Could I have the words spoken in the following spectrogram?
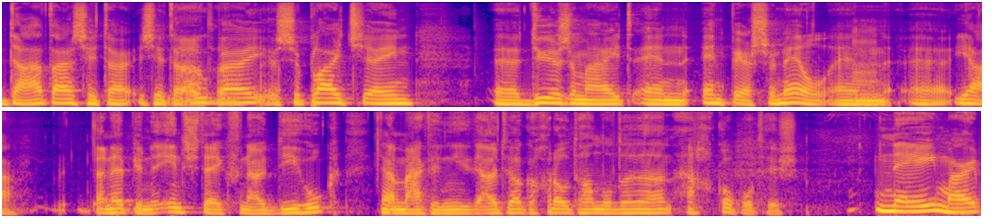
data zit daar, zit daar Data, ook bij. ja. Supply chain, eh, duurzaamheid en, en personeel. En Hmm. eh, ja, Dan heb je een insteek vanuit die hoek. Dan maakt het niet uit welke groothandel er aan gekoppeld is. Nee, maar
